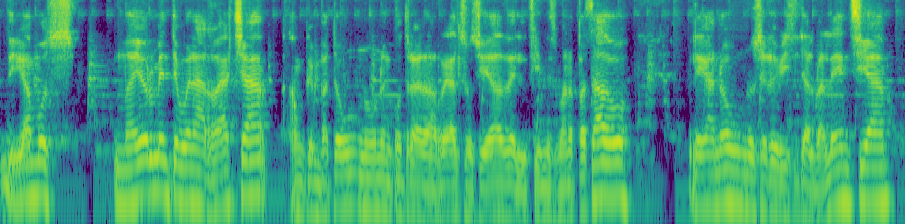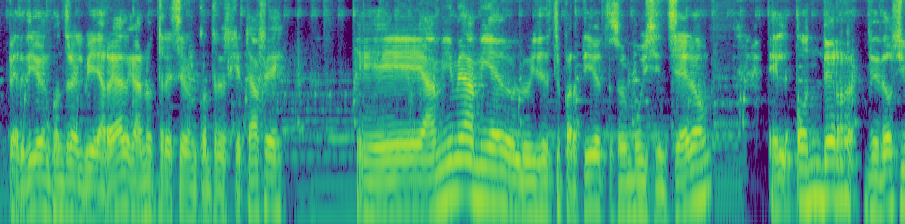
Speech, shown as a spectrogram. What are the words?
digamos, mayormente buena racha, aunque empató 1-1 en contra de la Real Sociedad del fin de semana pasado. Le ganó 1-0 de visita al Valencia, perdió en contra del Villarreal, ganó 3-0 en contra del Getafe. Eh, a mí me da miedo, Luis, este partido, te soy muy sincero. El under de 2 y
